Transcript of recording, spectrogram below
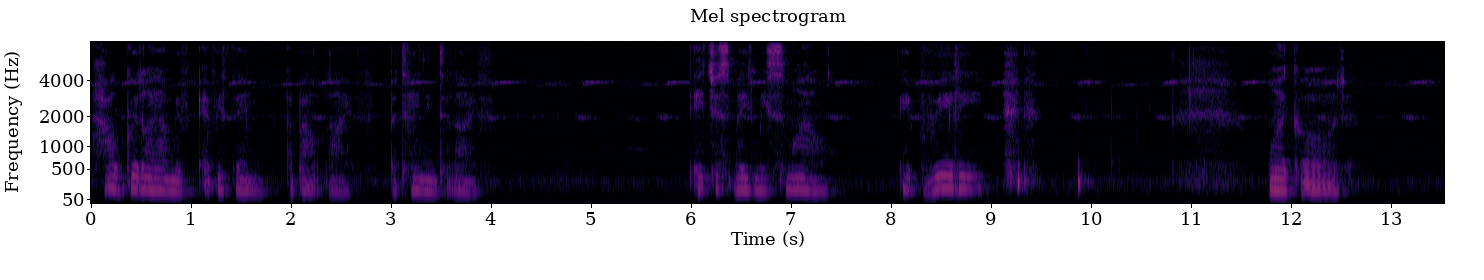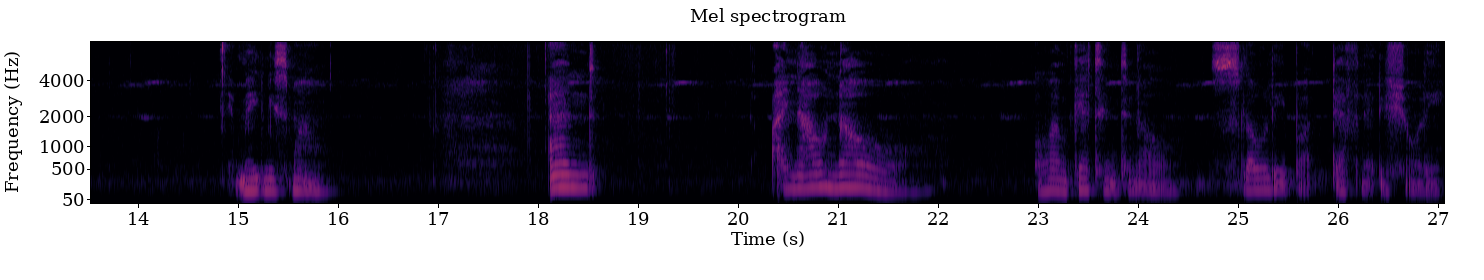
how good I am with everything about life, pertaining to life, it just made me smile. It really, my God, it made me smile. And I now know, or I'm getting to know, slowly but definitely surely,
